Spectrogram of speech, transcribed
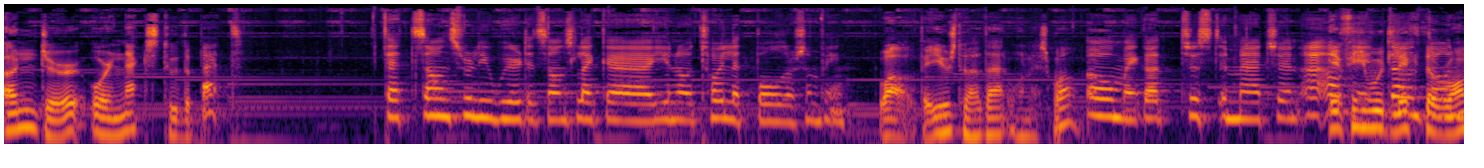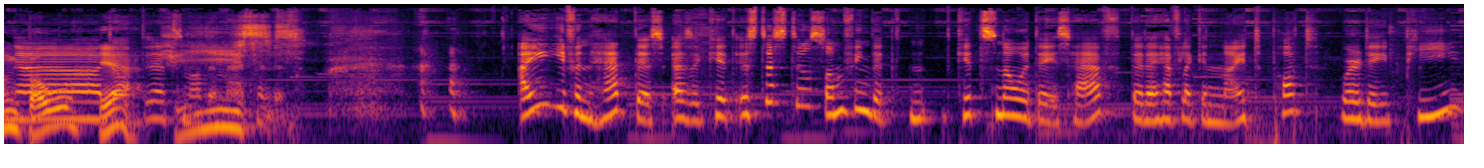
under or next to the bed. That sounds really weird. It sounds like a, you know, toilet bowl or something. Well, they used to have that one as well. Oh my god, just imagine. Uh, If he would lick the wrong no, bowl, yeah, That's not imagine I even had this as a kid. Is this still something that kids nowadays have? That they have like a night pot where they pee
